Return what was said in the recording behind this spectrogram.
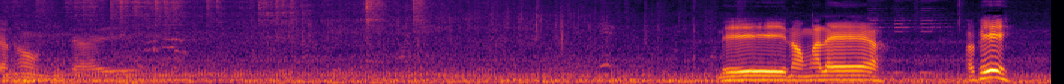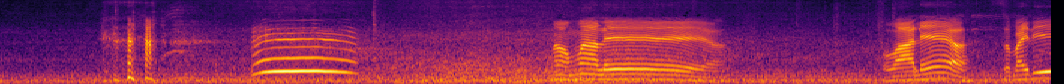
การห้องอีกได้นี่น้องมาแล้วมาพี่ น้องมาแล้วว่าแล้วสบายดี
